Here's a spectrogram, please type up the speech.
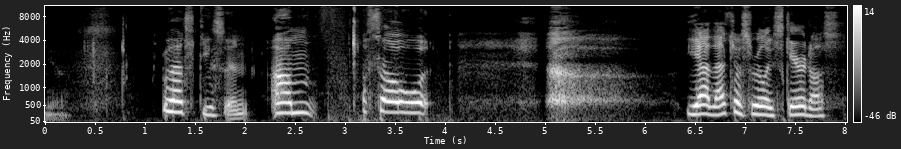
Yeah. But that's decent. Um, so yeah, that just really scared us.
